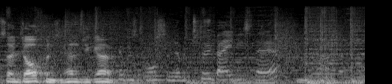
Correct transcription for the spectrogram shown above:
So, dolphins, how did you go? It was awesome. There were two babies there. Mm.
